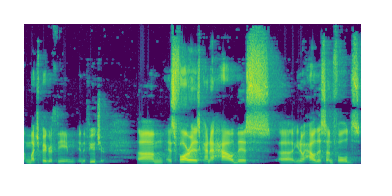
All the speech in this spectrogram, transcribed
a much bigger theme in the future. Um, as far as kind of how this, uh, you know, how this unfolds,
